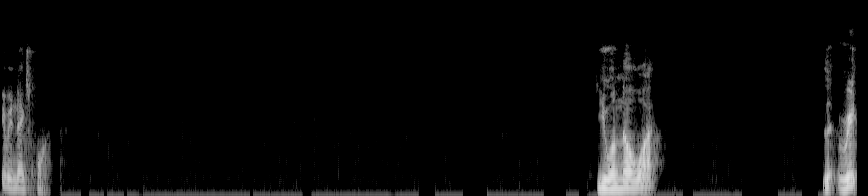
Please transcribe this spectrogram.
Give me the next point. You will know what? Read,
